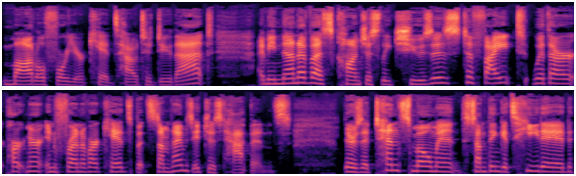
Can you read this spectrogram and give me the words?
model for your kids how to do that. I mean, none of us consciously chooses to fight with our partner in front of our kids, but sometimes it just happens there's a tense moment, something gets heated,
